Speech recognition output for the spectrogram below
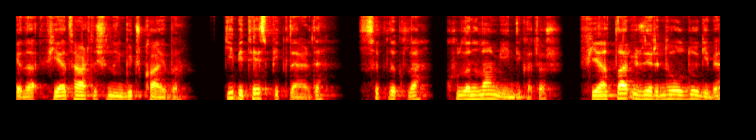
ya da fiyat artışının güç kaybı gibi tespitlerde sıklıkla kullanılan bir indikatör. Fiyatlar üzerinde olduğu gibi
